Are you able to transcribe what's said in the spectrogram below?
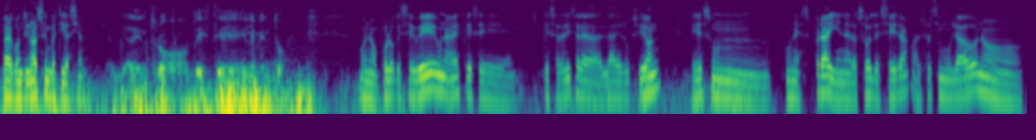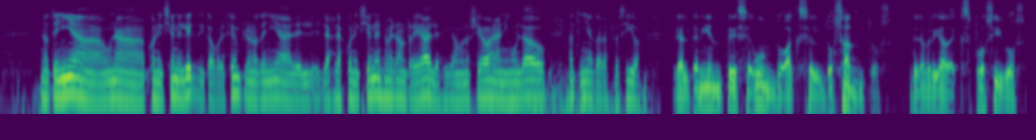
para continuar su investigación. ¿Qué había dentro de este elemento? Bueno, por lo que se ve, una vez que se, que se realiza la, erupción es un, spray en aerosol de cera. Al ser simulado no, no tenía una conexión eléctrica, por ejemplo, no tenía las, conexiones no eran reales, digamos, no llegaban a ningún lado, no tenía carga explosiva. Era el teniente segundo Axel Dos Santos de la Brigada Explosivos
